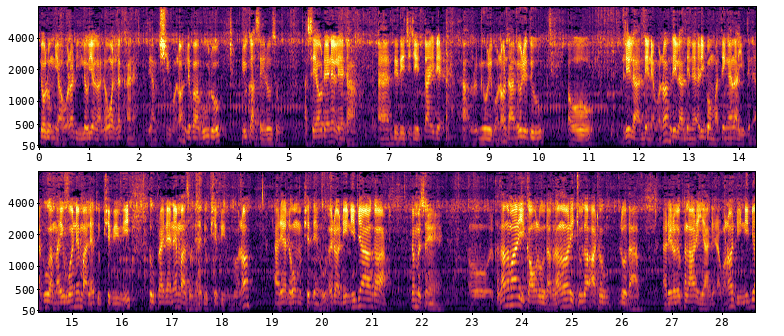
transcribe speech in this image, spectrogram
ပြောလို့မရဘူးပေါ့နော်ဒီလောက်ရကလုံးဝလက်ခံနိုင်စရာမရှိဘူးပေါ့နော်လီဗာပူးတို့နျူကာဆယ်တို့ဆိုဒါဆယ်ယောက်တည်းနဲ့လည်းဒါအဲတည်တည်ကြည်ကြည်တိုက်တဲ့ဟာမျိုးတွေပေါ့နော်ဒါမျိုးတွေသူဟို လေးလာတင်တယ်ပေါ့နော်လေးလာတင်တယ်အဲ့ဒီပုံမှာသင်္ကန်းသာယူတင်တယ်အခုကမာယူပွဲထဲမှာလည်းသူဖြစ်ပြီးပြီအခု Brighton ထဲမှာဆိုလည်းသူဖြစ်ပြီးပြီပေါ့နော်ဒါတွေကလုံးဝမဖြစ်တင်ဘူးအဲ့တော့ဒီနီးပြကပြောမစင်ဟိုကစားသမားတွေကောင်းလို့ဒါကစားသမားတွေကြိုးစားအားထုတ်လို့ဒါဒါဒီလိုမျိုးဖလားတွေရခဲ့တာပေါ့နော်ဒီနီးပြ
